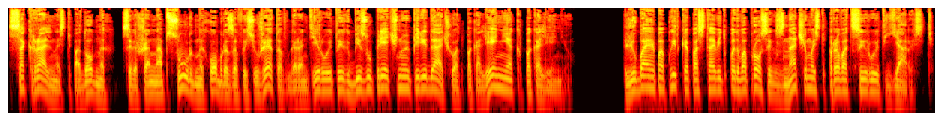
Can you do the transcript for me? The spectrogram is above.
Сакральность подобных совершенно абсурдных образов и сюжетов гарантирует их безупречную передачу от поколения к поколению. Любая попытка поставить под вопрос их значимость провоцирует ярость.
